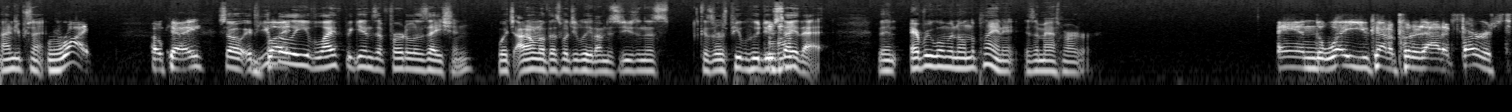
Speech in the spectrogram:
90%. Right. Okay. So if you But- believe life begins at fertilization, which I don't know if that's what you believe, I'm just using this because there's people who do Mhm. say that, then every woman on the planet is a mass murderer. And the way you kind of put it out at first,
